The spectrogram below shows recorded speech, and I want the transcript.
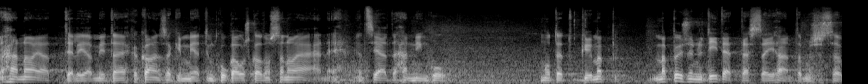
hän ajatteli ja mitä ehkä kansakin mietti, mutta kuka uskaltaa sanoa ääneen. Et sieltähän niin kuin, mutta et kyllä mä, mä pysyn nyt itse tässä ihan tämmöisessä,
